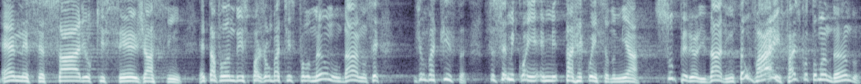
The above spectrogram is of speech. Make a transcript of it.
é necessário que seja assim. Ele está falando isso para João Batista, falou: não, não dá, não sei. João Batista, se você me está reconhecendo minha superioridade, então vai, faz o que eu estou mandando.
